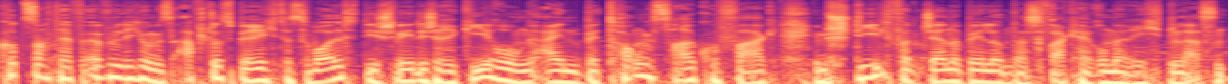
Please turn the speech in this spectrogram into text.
Kurz nach der Veröffentlichung des Abschlussberichtes wollte die schwedische Regierung einen Betonsarkophag im Stil von Tschernobyl um das Wrack herum errichten lassen.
